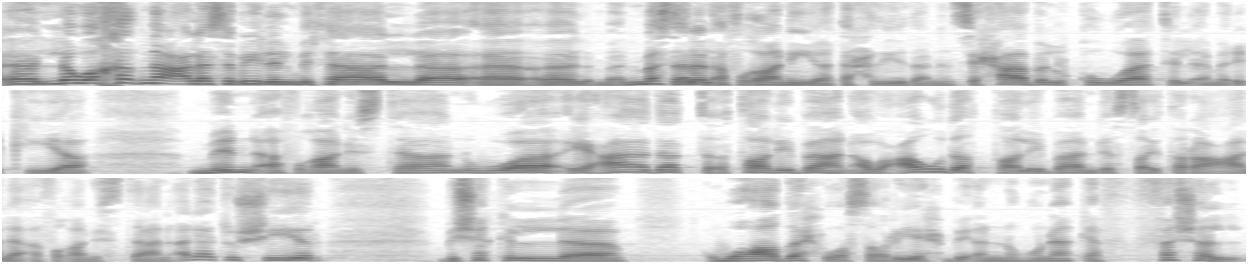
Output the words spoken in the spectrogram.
آه، لو أخذنا على سبيل المثال آه، آه، المسألة الأفغانية تحديدا انسحاب القوات الأمريكية من أفغانستان وإعادة طالبان أو عودة طالبان للسيطرة على أفغانستان، ألا تشير بشكل واضح وصريح بأن هناك فشل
